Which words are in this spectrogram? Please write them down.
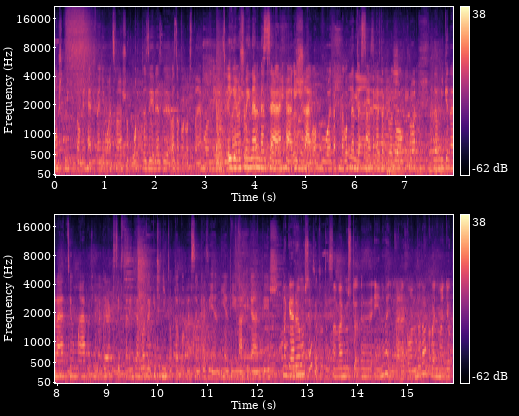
most, mit tudom, én, 70-80-asok, ott azért ez az a korosztály, ahol még azért Igen, sok még nem beszélnek, házasságok voltak, meg ott nem Igen, beszélnek ezekről a dolgokról, de a mi generációnk már, hogyha megöregszik, szerintem azért kicsit nyitottabbak leszünk ez ilyen, ilyen témák iránt is. Meg erről most ez jutott eszembe, hogy most ö, én, hogy bele gondolok, hogy mondjuk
